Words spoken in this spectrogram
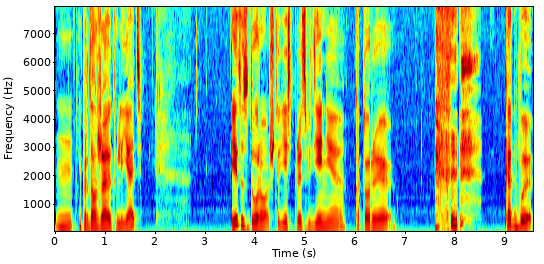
и продолжают влиять. И это здорово, что есть произведения, которые как бы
